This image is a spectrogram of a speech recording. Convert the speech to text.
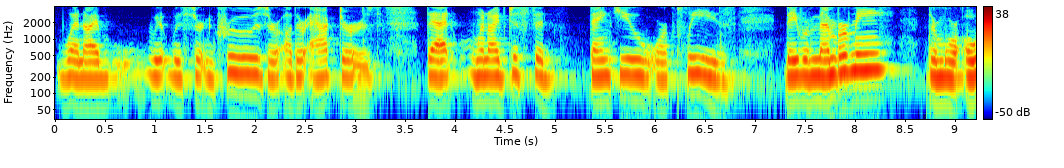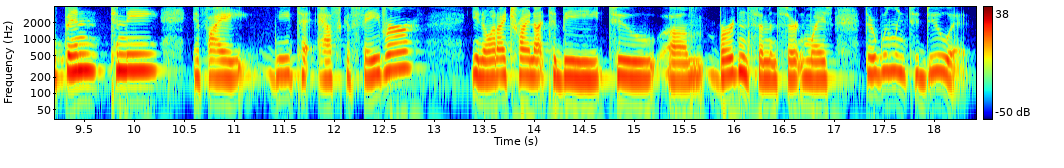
when I, with, certain crews or other actors, that when I've just said thank you or please, they remember me. They're more open to me. If I need to ask a favor, you know, and I try not to be too um, burdensome in certain ways, they're willing to do it.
